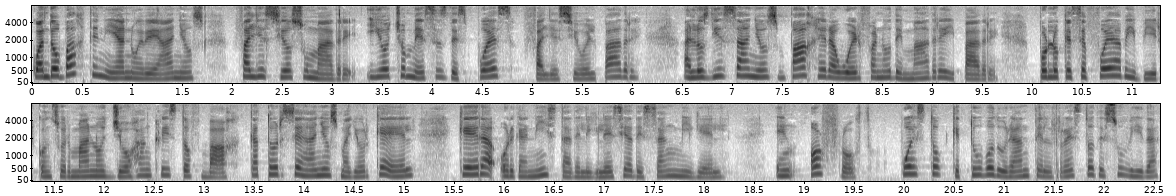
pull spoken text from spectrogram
Cuando Bach tenía nueve años, falleció su madre y ocho meses después falleció el padre. A los diez años, Bach era huérfano de madre y padre, por lo que se fue a vivir con su hermano Johann Christoph Bach, catorce años mayor que él, que era organista de la iglesia de San Miguel, en Orfroth, puesto que tuvo durante el resto de su vida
